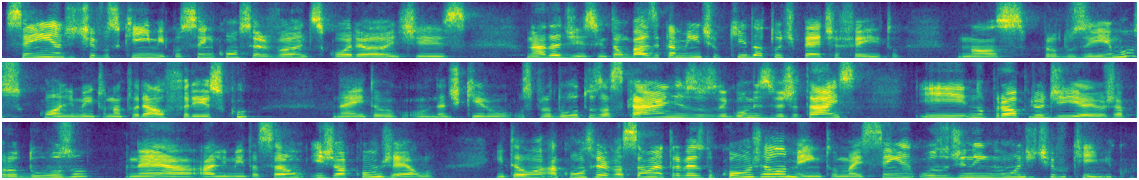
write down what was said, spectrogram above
sem aditivos químicos, sem conservantes, corantes, nada disso. Então, basicamente, o que da Tutpet é feito? Nós produzimos com alimento natural, fresco, né? Então, eu adquiro os produtos, as carnes, os legumes, vegetais, e no próprio dia eu já produzo né, a, alimentação e já congelo. Então, a conservação é através do congelamento, mas sem uso de nenhum aditivo químico.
